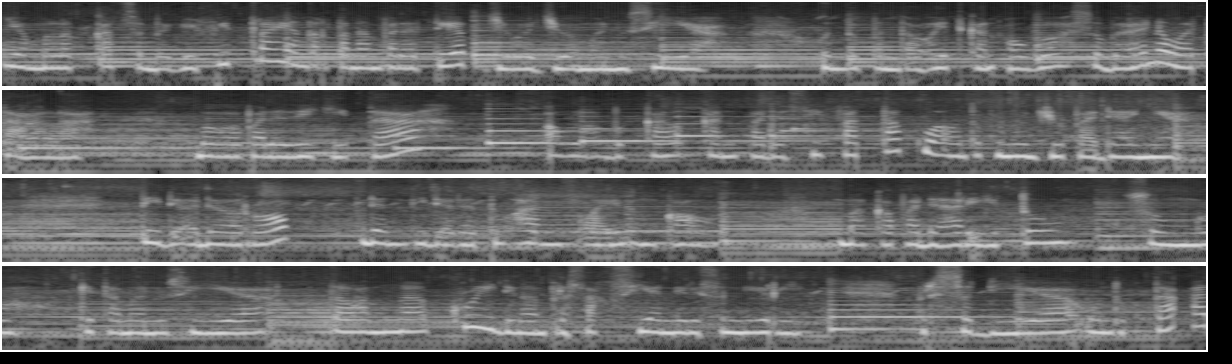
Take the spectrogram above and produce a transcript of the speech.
yang melekat sebagai fitrah yang tertanam pada tiap jiwa-jiwa manusia untuk mentauhidkan Allah Subhanahu wa taala bahwa pada diri kita Allah bekalkan pada sifat takwa untuk menuju padanya. Tidak ada Rob dan tidak ada Tuhan selain Engkau. Maka pada hari itu, sungguh kita manusia telah mengakui dengan persaksian diri sendiri, bersedia untuk taat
